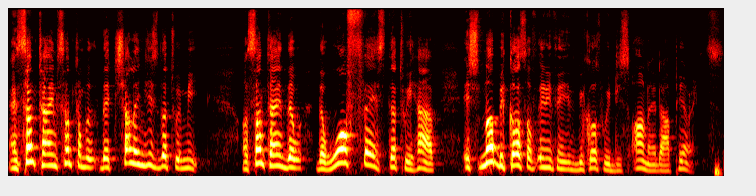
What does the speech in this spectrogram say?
And sometimes, sometimes the challenges that we meet, or sometimes the, the warfare that we have, it's not because of anything, it's because we dishonored our parents.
